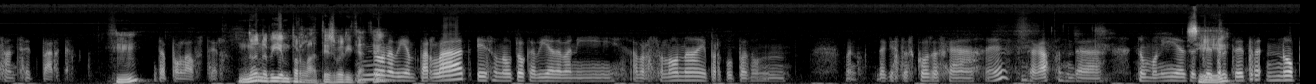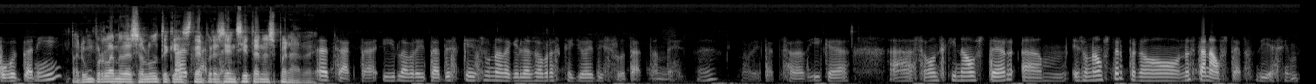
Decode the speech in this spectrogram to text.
Sunset Park, Mm? de Paul Auster. No n'havíem parlat, és veritat, No eh? n'havíem parlat, és un autor que havia de venir a Barcelona i per culpa d'un bueno, d'aquestes coses que eh, ens agafen de pneumonies, Sí. etc etc, no ha pogut venir. Per un problema de salut, aquesta Exacte. presència tan esperada. Exacte, i la veritat és que és una d'aquelles obres que jo he disfrutat també. Eh? La veritat s'ha de dir que eh, segons quin àuster, eh, és un àuster però no és tan àuster, diguéssim.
